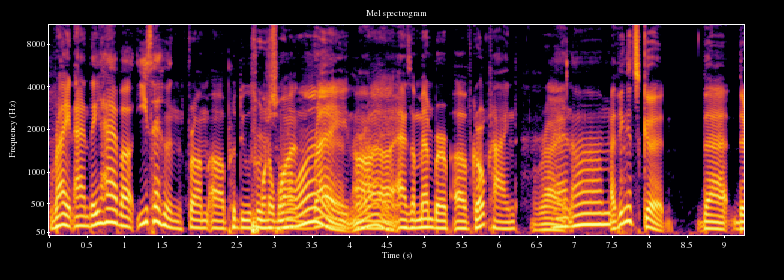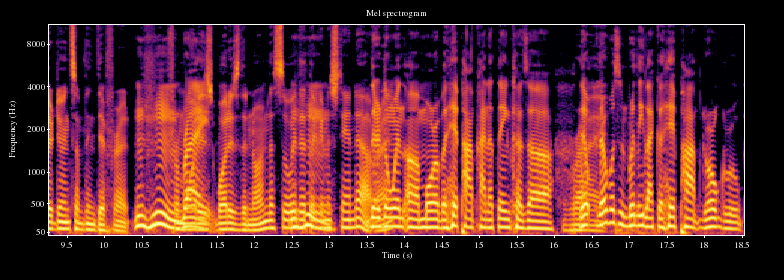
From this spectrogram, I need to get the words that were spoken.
Right, and they have uh, Lee Se-hun from uh, Produce, Produce 101, 101, right, Uh, right. as a member of Girl Kind. Right. And um, I think it's good that they're doing something different mhm, from right. what is what is the norm. That's the way that they're Mhm. going to stand out. They're right? doing uh, more of a hip hop kind of thing because uh, there, Right. there wasn't really like a hip hop girl group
